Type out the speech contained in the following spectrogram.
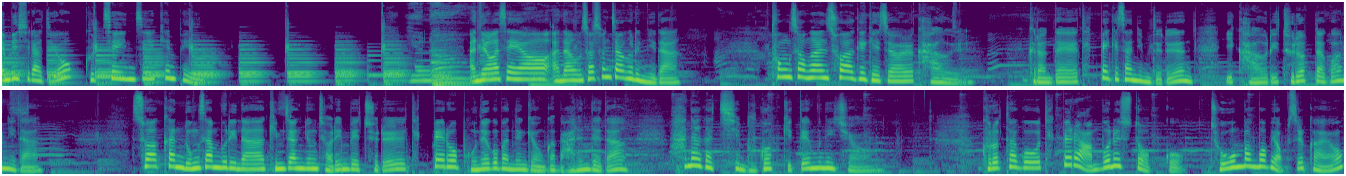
MBC 라디오 Good Change 캠페인 안녕하세요. 아나운서 손정은입니다. 풍성한 수확의 계절 가을. 그런데 택배 기사님들은 이 가을이 두렵다고 합니다. 수확한 농산물이나 김장용 절임 배추를 택배로 보내고 받는 경우가 많은 데다 하나같이 무겁기 때문이죠. 그렇다고 택배를 안 보낼 수도 없고 좋은 방법이 없을까요?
